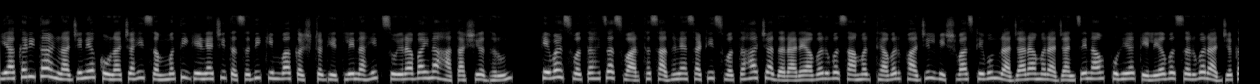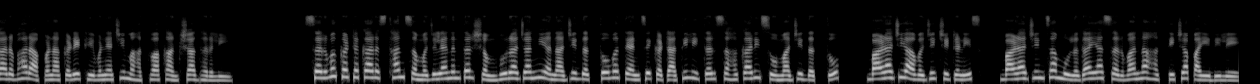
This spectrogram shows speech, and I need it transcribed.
याकरिता अण्णाजीने कोणाच्याही संमती घेण्याची तसदी किंवा कष्ट घेतले नाहीत सोयराबाईंना हाताशी धरून केवळ स्वतःचा स्वार्थ साधण्यासाठी स्वतःच्या दराऱ्यावर व सामर्थ्यावर फाजील विश्वास ठेवून राजारामराजांचे नाव पुढे केले व सर्व राज्यकारभार आपणाकडे ठेवण्याची महत्वाकांक्षा धरली. सर्व कटकारस्थान समजल्यानंतर शंभूराजांनी अनाजी दत्तो व त्यांचे कटातील इतर सहकारी सोमाजी दत्तो बाळाजी आवजी चिटणीस बाळाजींचा मुलगा या सर्वांना हत्तीच्या पायी दिले.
